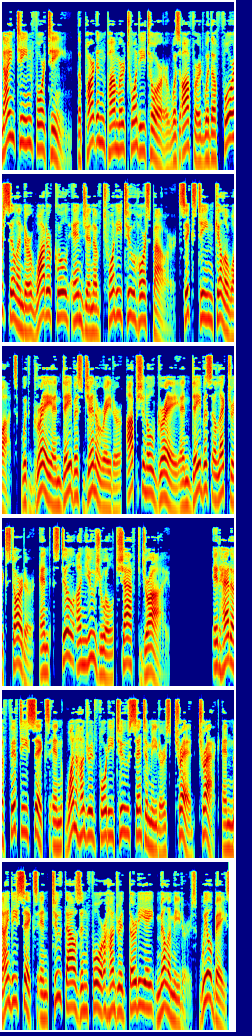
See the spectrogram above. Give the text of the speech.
1914, the Partin Palmer 20 Tourer was offered with a four-cylinder water-cooled engine of 22 horsepower 16 kilowatts, with Gray and Davis generator, optional Gray and Davis electric starter, and still unusual shaft drive. It had a 56 in 142 centimeters tread track and 96 in 2438 millimeters wheelbase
